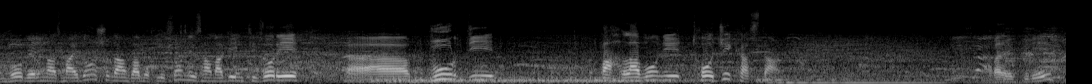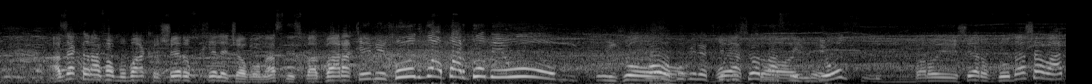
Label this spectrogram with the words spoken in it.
Онҳо берун аз майдон шуданд ва мухлисон низ ҳамагӣ интизори бурди паҳлавони тоҷик ҳастанд. Аз як тараф абубакр шеров хеле ҷавон аст нисбат ба рақиби худ ва партоби ӯ. Унҷо имтиёз барои шеров дода шавад.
